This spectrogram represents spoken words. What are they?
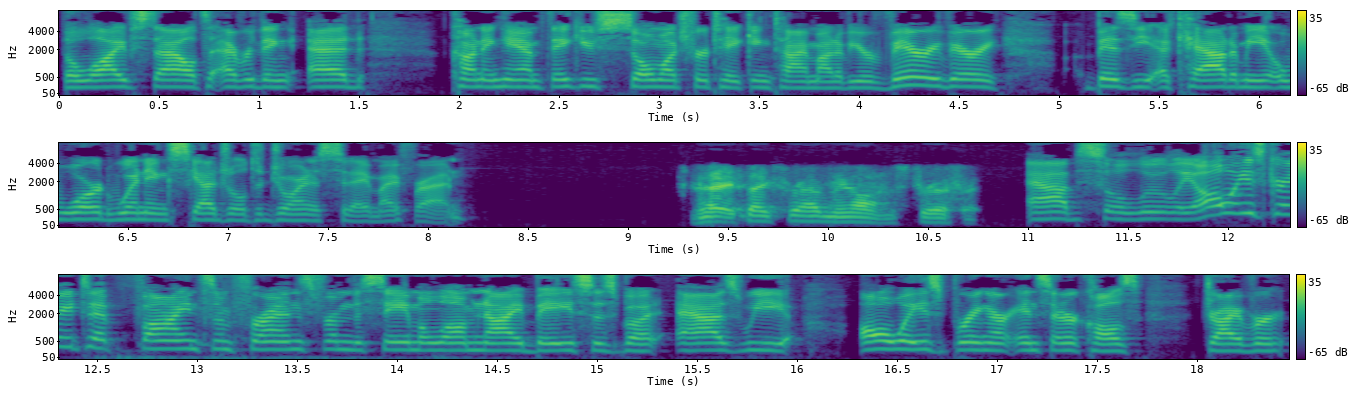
the lifestyle, to everything. Ed Cunningham, thank you so much for taking time out of your very, very busy Academy Award winning schedule to join us today, my friend. Hey, thanks for having me on. It's terrific. Absolutely. Always great to find some friends from the same alumni bases, but as we always bring our insider calls Driver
